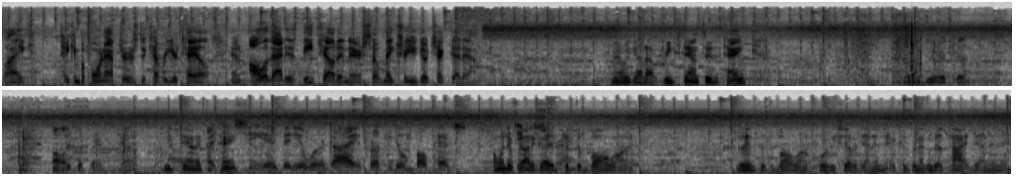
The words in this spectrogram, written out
like taking before and afters to cover your tail. And all of that is detailed in there, so make sure you go check that out. Now we gotta reach down through the tank. What do you do with the Oh, it's up there at the top. Reach down at the I tank. I did see a video where a guy, for if you're doing bulkheads. I wonder if we ought to go ahead and put the ball on it. Go ahead and put the ball on it before we shove it down in there because we're not going to be able to tie it down in there.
